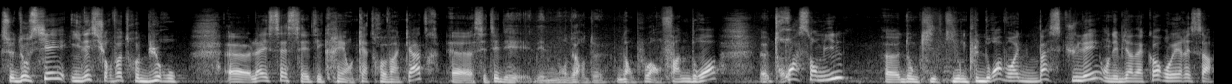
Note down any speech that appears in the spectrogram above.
ce dossier, il est sur votre bureau. Euh, L'ASS, a été créé en 84. Euh, c'était des, demandeurs d'emploi en fin de droit. 300 euh, 000 donc qui n'ont plus de droit, vont être basculés, on est bien d'accord, au RSA.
